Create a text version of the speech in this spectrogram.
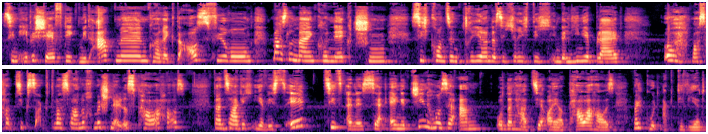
sind eh beschäftigt mit Atmen, korrekter Ausführung, Muscle Mind Connection, sich konzentrieren, dass ich richtig in der Linie bleibe. Oh, was hat sie gesagt? Was war noch mal schnell das Powerhouse? Dann sage ich, ihr wisst's eh, zieht eine sehr enge Jeanshose an und dann habt ihr euer Powerhouse mal gut aktiviert.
